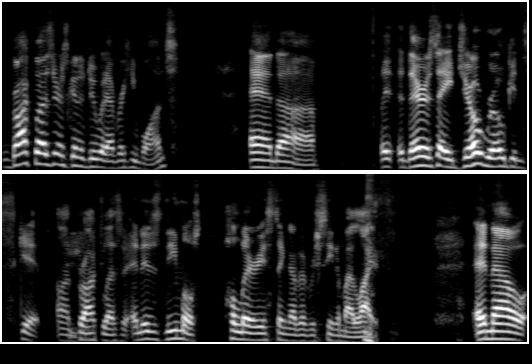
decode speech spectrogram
Brock Lesnar is going to do whatever he wants, and uh, it, there's a Joe Rogan skit on Brock Lesnar, and it is the most hilarious thing I've ever seen in my life. And now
